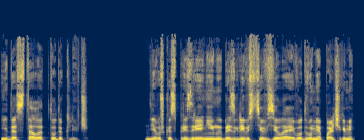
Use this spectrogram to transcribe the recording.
и достал оттуда ключ. Девушка с презрением и брезгливостью взяла его двумя пальчиками,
